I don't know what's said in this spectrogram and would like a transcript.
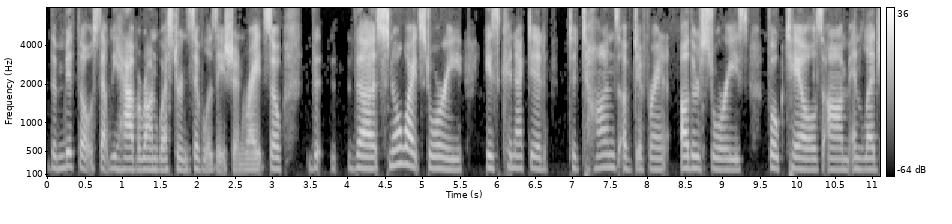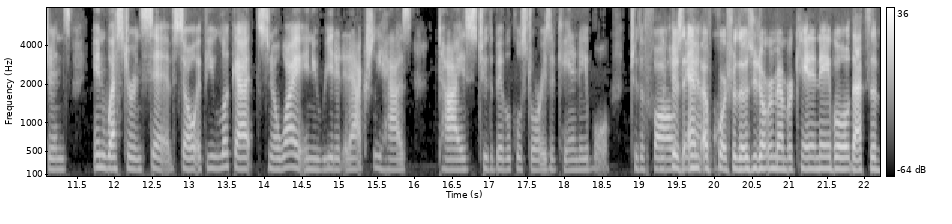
the mythos that we have around western civilization right so the the snow white story is connected to tons of different other stories folk tales um, and legends in western civ. So if you look at snow white and you read it it actually has ties to the biblical stories of cain and abel to the fall Which is, and of course, for those who don't remember Cain and Abel, that's a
